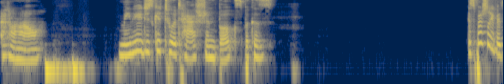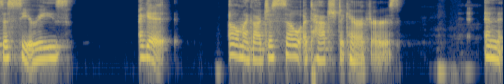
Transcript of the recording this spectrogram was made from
I don't know. Maybe I just get too attached in books because, especially if it's a series, I get, oh my God, just so attached to characters. And,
